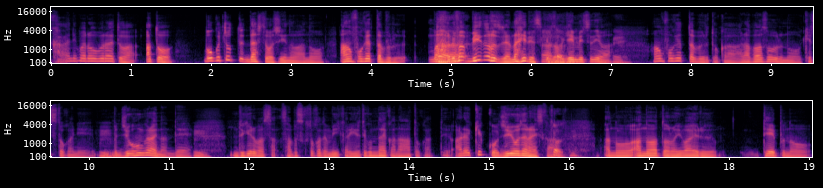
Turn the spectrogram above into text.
カーニバル・オブ・ライトはあと僕ちょっと出してほしいのはあの「アンフォゲッタブル」まあはいあれはビートルズじゃないですけど厳密には。え「アンフォゲッタブル」とか「ラバーソウル」のケツとかにうん15分ぐらいなんでえうん。できればササブスクとかでもいいから入れてくんないかなとかってあれ結構重要じゃないですかすね。あのあの後のいわゆるテープの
